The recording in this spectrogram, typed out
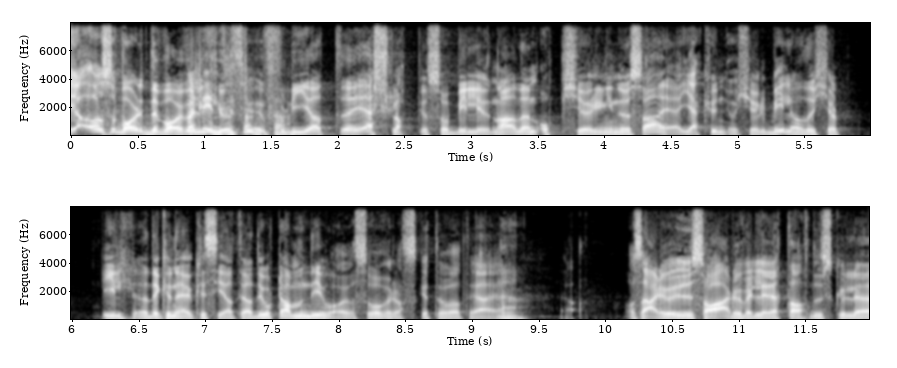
Ja, altså var det, det, var jo veldig, veldig kult, fordi at eh, jeg slapp jo så billig unna den oppkjøringen i USA. Jeg, jeg kunne jo kjøre bil, jeg hadde kjørt bil. Det kunne jeg jo ikke si at jeg hadde gjort, da, men de var jo så overrasket over at jeg ja. Og så er det jo I USA er det jo veldig lett. da. Du skulle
